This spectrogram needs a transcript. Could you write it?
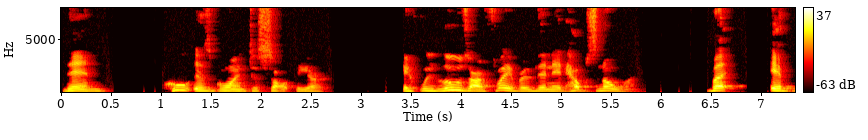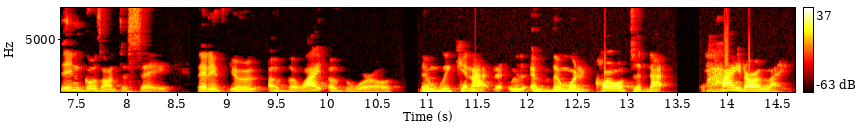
then who is going to salt the earth? If we lose our flavor, then it helps no one. But it then goes on to say that if you're of the light of the world, then we cannot, then we're called to not hide our light.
